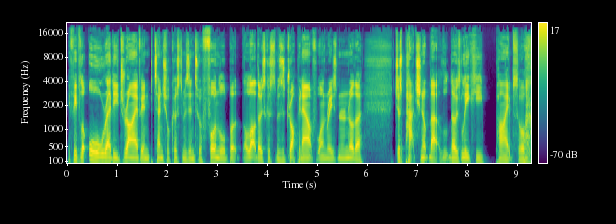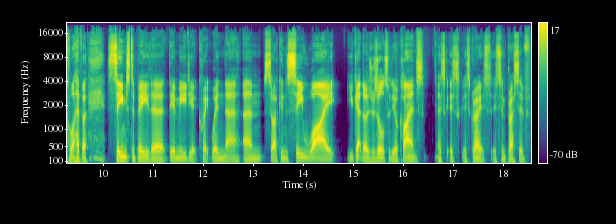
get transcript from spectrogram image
if people are already driving potential customers into a funnel, but a lot of those customers are dropping out for one reason or another, just patching up that those leaky pipes or whatever seems to be the the immediate quick win there. Um, so I can see why you get those results with your clients. It's it's, it's great. It's, it's impressive.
